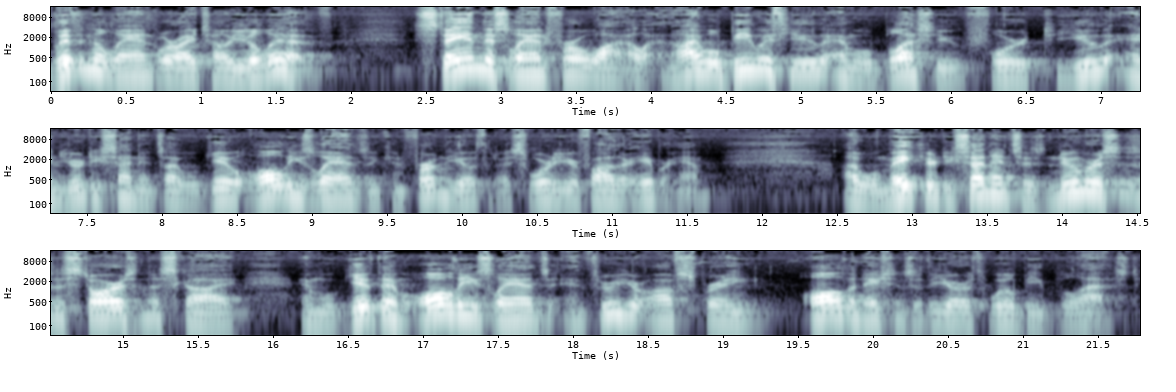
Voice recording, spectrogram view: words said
Live in the land where I tell you to live. Stay in this land for a while, and I will be with you and will bless you, for to you and your descendants I will give all these lands and confirm the oath that I swore to your father Abraham. I will make your descendants as numerous as the stars in the sky, and will give them all these lands, and through your offspring, all the nations of the earth will be blessed.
